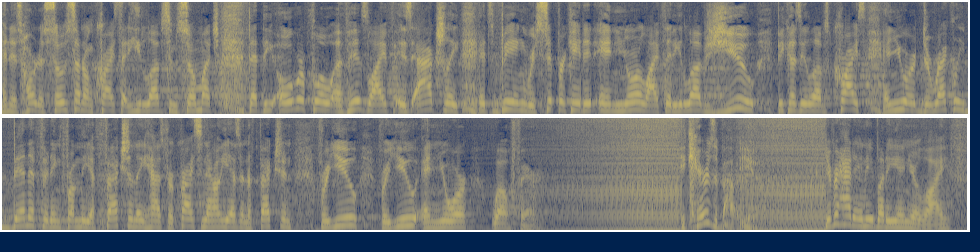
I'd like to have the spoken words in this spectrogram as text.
and his heart is so set on Christ that he loves him so much that the overflow of his life is actually it's being reciprocated in your life that he loves you because he loves Christ and you are directly benefiting from the affection that he has for Christ. Now he has an affection for you, for you and your welfare. He cares about you. You ever had anybody in your life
